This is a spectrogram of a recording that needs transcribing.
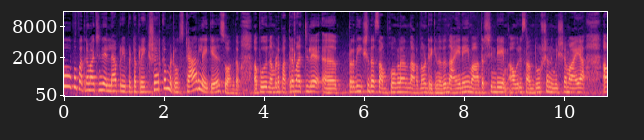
ഇപ്പോൾ പത്രമാറ്റിന്റെ എല്ലാ പ്രിയപ്പെട്ട പ്രേക്ഷകർക്കും മെട്രോ സ്റ്റാറിലേക്ക് സ്വാഗതം. അപ്പോൾ നമ്മുടെ പത്രമാറ്റിലെ പ്രതീക്ഷിത സംഭവങ്ങളാണ് നടന്നുകൊണ്ടിരിക്കുന്നത്. നയനയും ആദർശിന്റെയും ആ ഒരു സന്തോഷ നിമിഷമായ ആ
